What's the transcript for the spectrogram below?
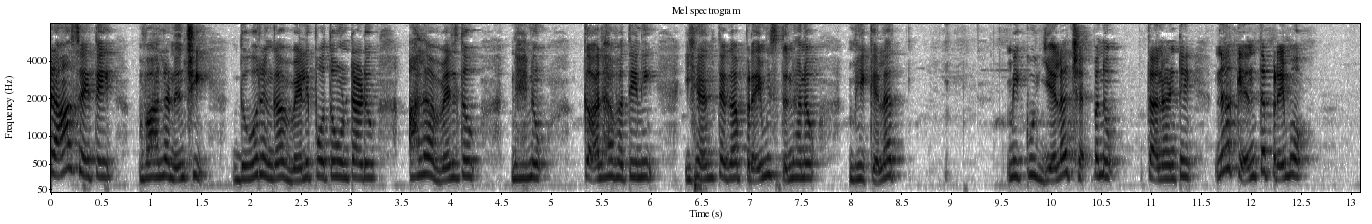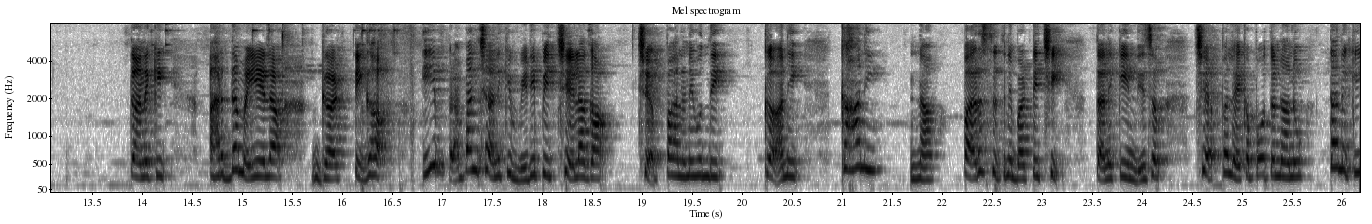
రాస్ అయితే వాళ్ళ నుంచి దూరంగా వెళ్ళిపోతూ ఉంటాడు. అలా వెళ్తూ నేను కళావతిని ఎంతగా ప్రేమిస్తున్నానో మీకెలా మీకు ఎలా చెప్పను? తనంటే నాకెంత ప్రేమో? తనకి అర్థమయ్యేలా గట్టిగా ఈ ప్రపంచానికి విడిపించేలాగా చెప్పాలని ఉంది. కానీ కానీ నా పరిస్థితిని బట్టించి తనకి నిజం చెప్పలేకపోతున్నాను తనకి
